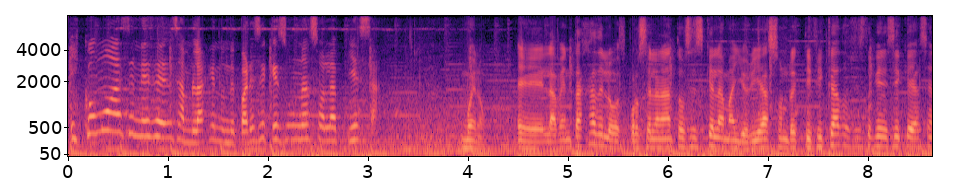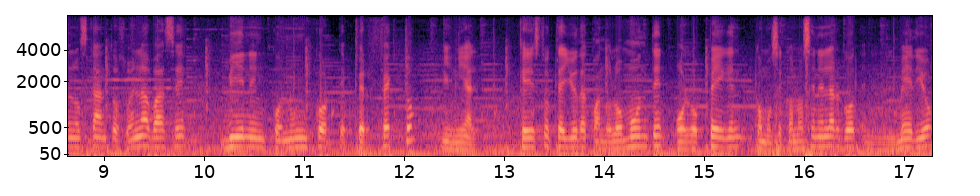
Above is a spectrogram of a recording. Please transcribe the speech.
¿Y cómo hacen ese ensamblaje en donde parece que es una sola pieza? Bueno, eh, la ventaja de los porcelanatos es que la mayoría son rectificados. Esto quiere decir que ya sea en los cantos o en la base, vienen con un corte perfecto, lineal. Que esto te ayuda cuando lo monten o lo peguen, como se conoce en el argot, en el medio,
